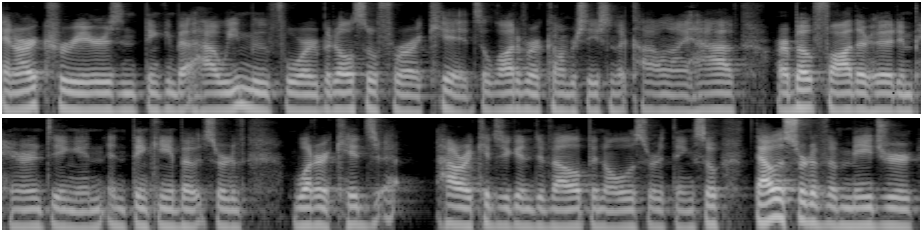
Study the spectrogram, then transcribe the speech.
and our careers and thinking about how we move forward, but also for our kids. A lot of our conversations that Kyle and I have are about fatherhood and parenting and, and thinking about sort of what our kids how our kids are going to develop and all those sort of things. So that was sort of a major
